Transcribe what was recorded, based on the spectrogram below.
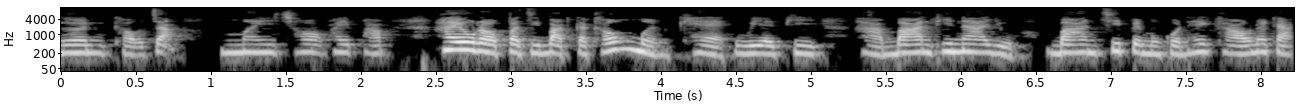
เงินเขาจะ ไม่ชอบให้พับ ให้เราปฏิบัติกับเขาเหมือนแขก VIP หาบ้านที่น่าอยู่บ้านที่เป็นมงคลให้เขานะคะ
